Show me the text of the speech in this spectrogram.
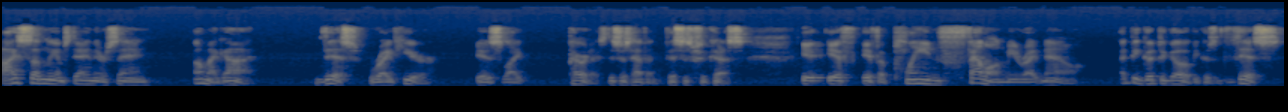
I suddenly am standing there saying, oh my God, this right here is like paradise. This is heaven. This is success. If, if a plane fell on me right now, I'd be good to go because this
